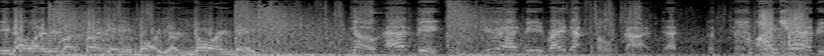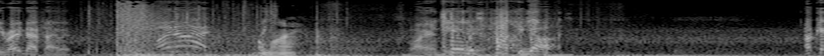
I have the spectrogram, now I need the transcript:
you don't want to be my friend anymore. You're ignoring me. No, add me. You add me right now. Oh God, that that's terrible. I You can't- add me right now, Tyler. Why not? Oh my! Why aren't This game is fucking up. Okay,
